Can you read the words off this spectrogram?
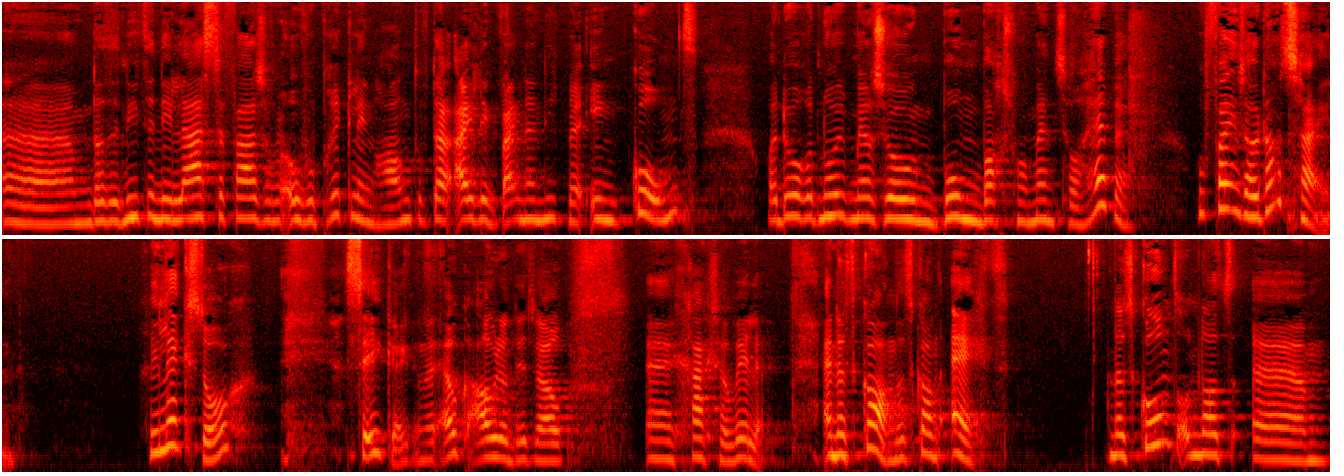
Um, dat het niet in die laatste fase van overprikkeling hangt. Of daar eigenlijk bijna niet meer in komt waardoor het nooit meer zo'n moment zal hebben. Hoe fijn zou dat zijn? Relax toch? Zeker, ik denk dat elke ouder dit wel eh, graag zou willen. En dat kan, dat kan echt. Dat komt omdat um,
